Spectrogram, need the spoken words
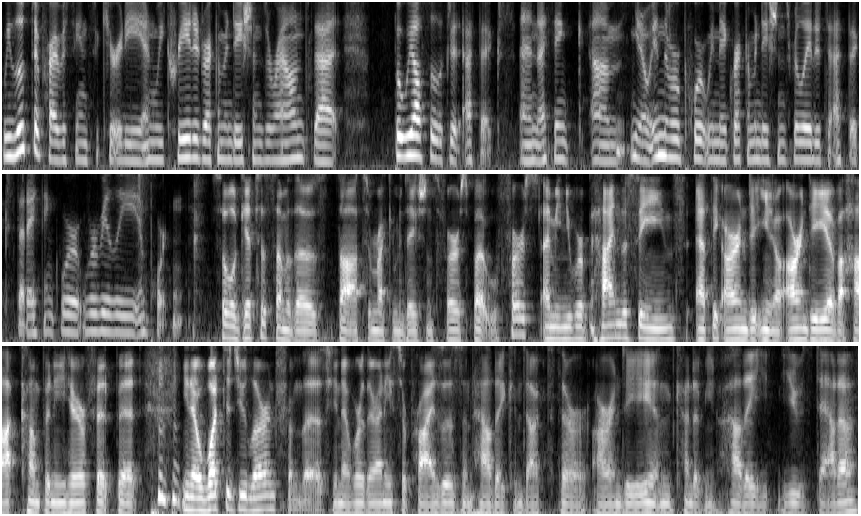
We looked at privacy and security and we created recommendations around that but we also looked at ethics. And I think, um, you know, in the report, we make recommendations related to ethics that I think were, were really important. So we'll get to some of those thoughts and recommendations first. But first, I mean, you were behind the scenes at the R&D, you know, R&D of a hot company here, Fitbit. you know, what did you learn from this? You know, were there any surprises in how they conduct their R&D and kind of, you know, how they use data?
